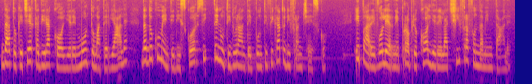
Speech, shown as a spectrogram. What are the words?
dato che cerca di raccogliere molto materiale da documenti e discorsi tenuti durante il pontificato di Francesco e pare volerne proprio cogliere la cifra fondamentale.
